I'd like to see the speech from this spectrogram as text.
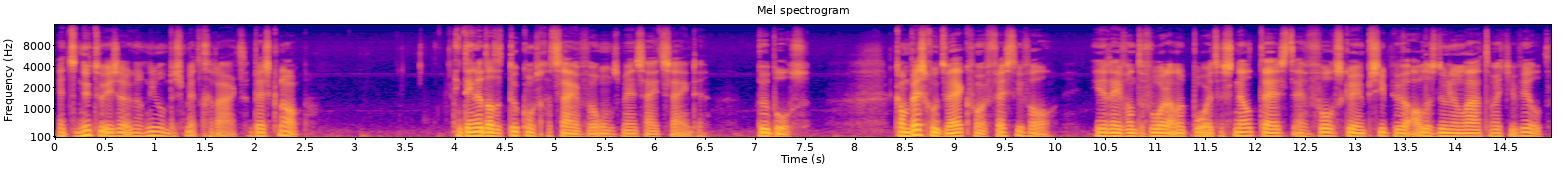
En tot nu toe is er ook nog niemand besmet geraakt. Best knap. Ik denk dat dat de toekomst gaat zijn voor ons mensheid zijnde. Bubbels. Kan best goed werken voor een festival. Iedereen van tevoren aan de poort een sneltest en vervolgens kun je in principe weer alles doen en laten wat je wilt.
